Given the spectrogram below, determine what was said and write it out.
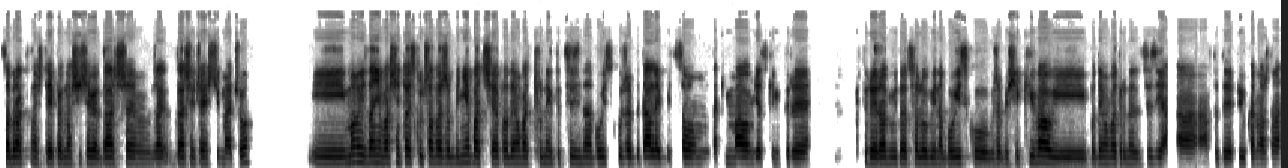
zabraknąć tej pewności siebie w, dalszym, w dalszej części meczu. I moim zdaniem właśnie to jest kluczowe, żeby nie bać się podejmować trudnych decyzji na boisku, żeby dalej być sobą takim małym dzieckiem, który, który robił to, co lubi na boisku, żeby się kiwał i podejmował trudne decyzje, a, a wtedy piłka nożna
